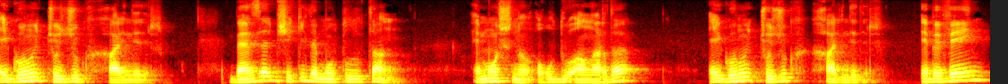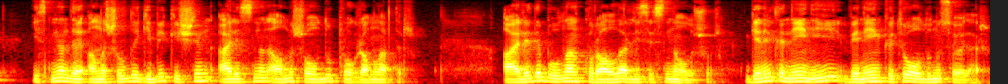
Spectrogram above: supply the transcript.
egonun çocuk halindedir. Benzer bir şekilde mutluluktan, emotional olduğu anlarda egonun çocuk halindedir. Ebeveyn isminden de anlaşıldığı gibi kişinin ailesinden almış olduğu programlardır. Ailede bulunan kurallar listesinden oluşur. Genellikle neyin iyi ve neyin kötü olduğunu söyler.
